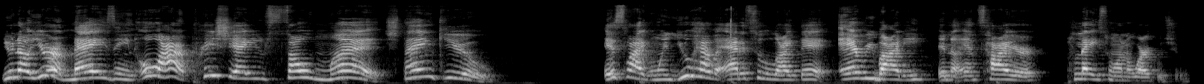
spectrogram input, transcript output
You know, you're amazing. Oh, I appreciate you so much. Thank you. It's like when you have an attitude like that, everybody in the entire place want to work with you.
